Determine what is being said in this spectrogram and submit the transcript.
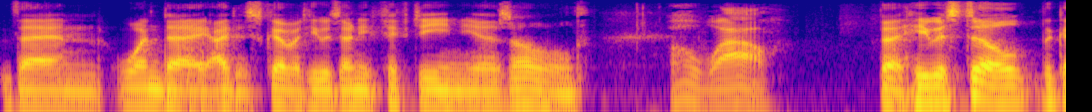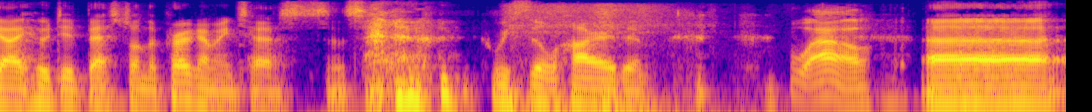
then one day I discovered he was only 15 years old. Oh wow! But he was still the guy who did best on the programming tests, and so we still hired him. Wow. Uh,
